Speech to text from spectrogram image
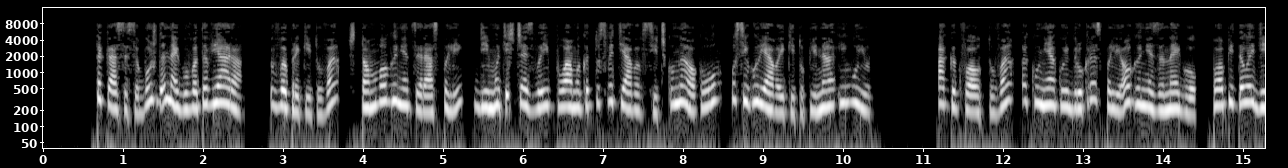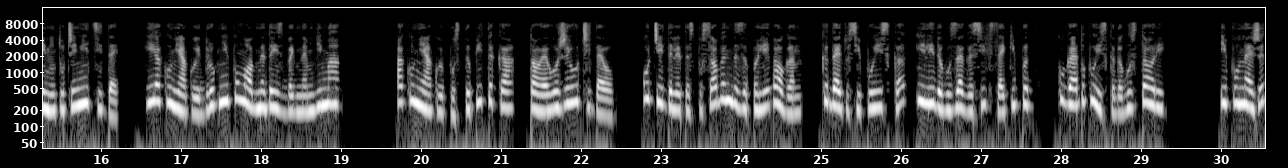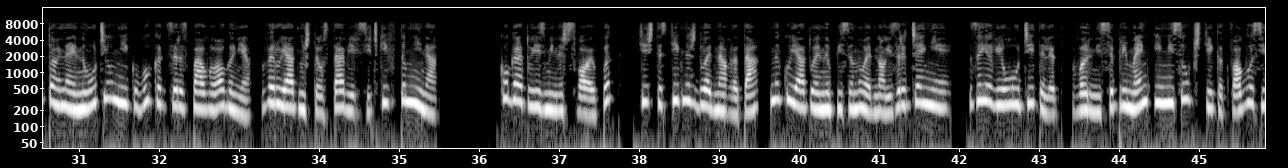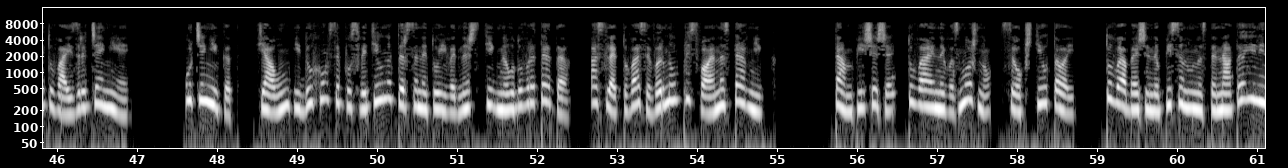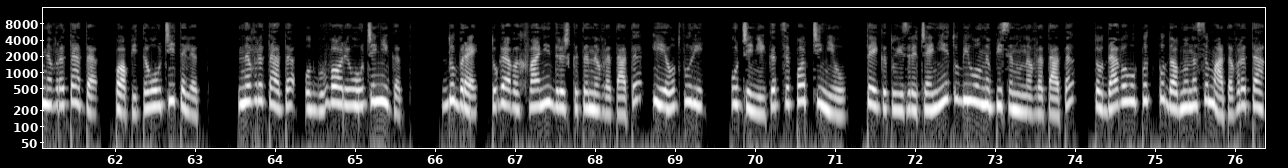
Така се събужда неговата вяра. Въпреки това, щом огънят се разпали, димът изчезва и пламъкът осветява всичко наоколо, осигурявайки топлина и уют. А какво от това, ако някой друг разпали огъня за него, попитал един от учениците, и ако някой друг ни помогне да избегнем дима? Ако някой постъпи така, той е лъжеучител. Учителят е способен да запали огън, където си поиска, или да го загаси всеки път, когато поиска да го стори. И понеже той не е научил никого как се разпалва огъня, вероятно ще остави всички в тъмнина. Когато изминеш своя път, ти ще стигнеш до една врата, на която е написано едно изречение, заявил учителят, върни се при мен и ми съобщи какво гласи това изречение. Ученикът, тялом и духом се посветил на търсенето и веднъж стигнал до вратата, а след това се върнал при своя наставник. Там пишеше, това е невъзможно, съобщил той. Това беше написано на стената или на вратата, попитал учителят. На вратата, отговорил ученикът. Добре, тогава хвани дръжката на вратата и я отвори. Ученикът се подчинил, тъй като изречението било написано на вратата, то давало път подобно на самата врата.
